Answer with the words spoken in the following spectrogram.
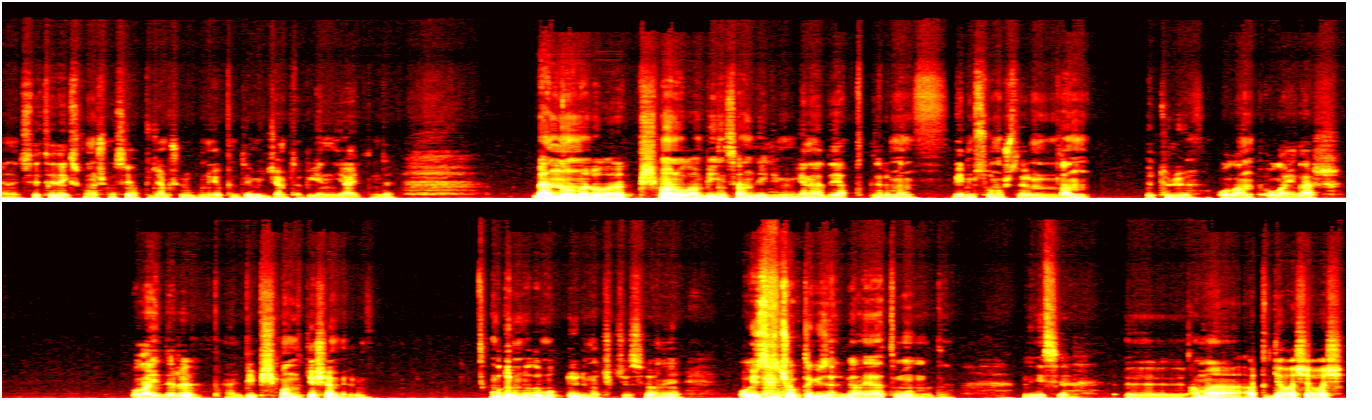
Yani işte TEDx konuşması yapacağım, şunu bunu yapın demeyeceğim tabii en nihayetinde. Ben normal olarak pişman olan bir insan değilim. Genelde yaptıklarımın benim sonuçlarımdan ötürü olan olaylar, olayları yani bir pişmanlık yaşamıyorum. Bu durumda da mutluydum açıkçası. Hani o yüzden çok da güzel bir hayatım olmadı. Neyse. Ee, ama artık yavaş yavaş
